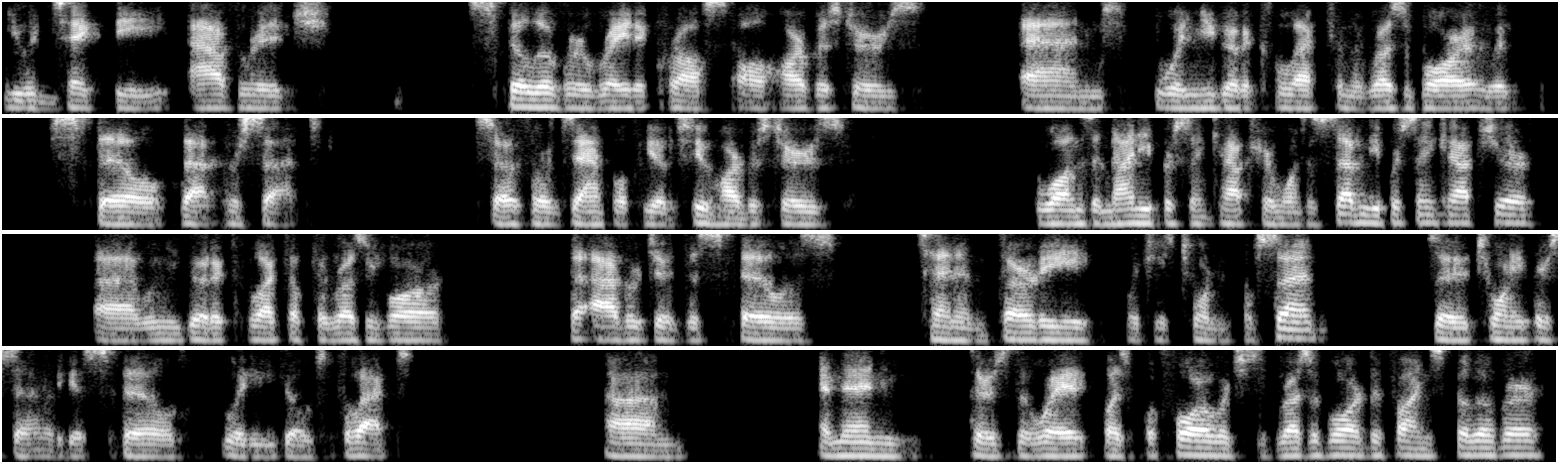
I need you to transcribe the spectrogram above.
you would take the average spillover rate across all harvesters. And when you go to collect from the reservoir, it would spill that percent. So, for example, if you have two harvesters, one's a 90% capture, one's a 70% capture. Uh, when you go to collect up the reservoir, the average of the spill is 10 and 30, which is 20%. So 20% would get spilled when you go to collect. Um, and then there's the way it was before, which is reservoir defined spillover.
